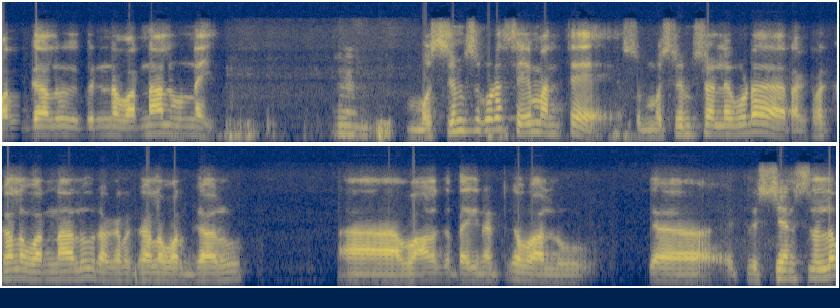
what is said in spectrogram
వర్గాలు విభిన్న వర్ణాలు ఉన్నాయి. ముస్లిమ్స్ కూడా సేమ్ అంతే. ముస్లిమ్స్లో కూడా రకరకాల వర్ణాలు రకరకాల వర్గాలు ఆ వాళ్ళకి తగినట్టుగా వాళ్ళు క్రిస్టియన్స్లలో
